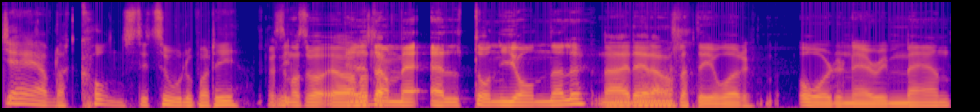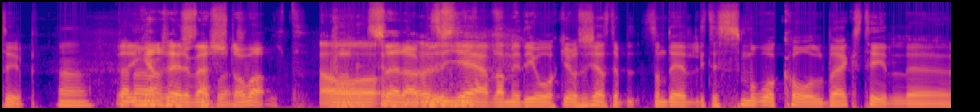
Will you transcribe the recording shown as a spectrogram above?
jävla konstigt soloparti. Det måste vara, ja, är han det släppt, den med Elton John eller? nej, det är den han släppte i år. Ordinary Man typ. Ja, Det kanske är det värsta på. av allt. Ja, Att så här det är så jävla medioker och så känns det som det är lite små callbacks till eh,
